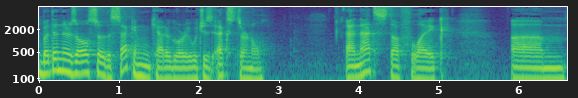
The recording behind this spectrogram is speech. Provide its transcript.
But then there's also the second category, which is external, and that's stuff like, um,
